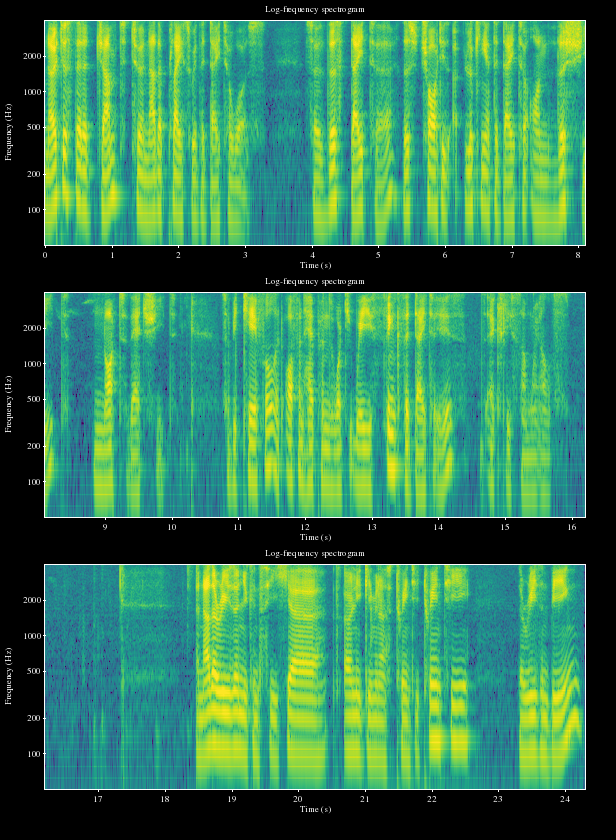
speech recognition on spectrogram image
Notice that it jumped to another place where the data was. So this data, this chart is looking at the data on this sheet, not that sheet. So be careful. It often happens what you, where you think the data is, it's actually somewhere else. Another reason you can see here, it's only giving us 2020. The reason being,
